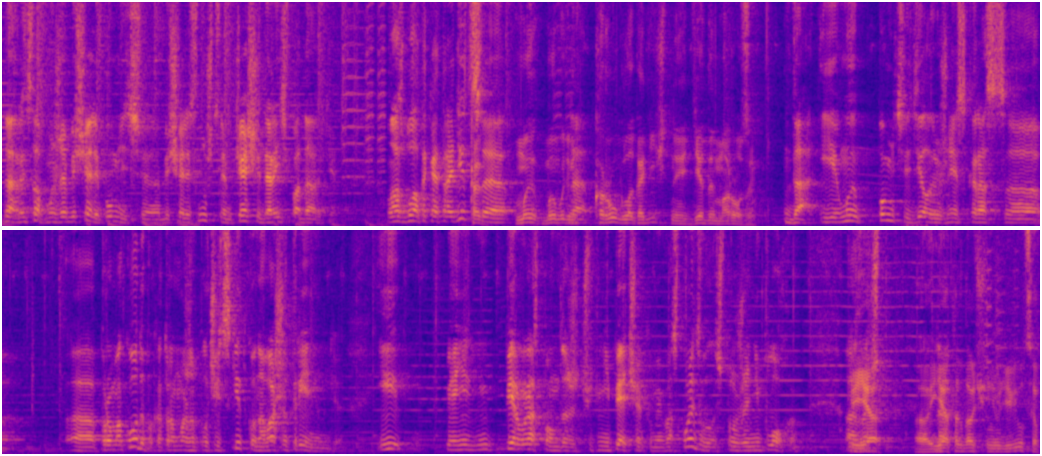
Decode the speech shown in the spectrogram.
Да, Радислав, мы же обещали, помните, обещали слушателям чаще дарить подарки. У нас была такая традиция. Как мы, мы будем Да. круглогодичные Деды Морозы. Да, и мы, помните, делали уже несколько раз э, э, промокоды, по которым можно получить скидку на ваши тренинги. И я не- первый раз, по-моему, даже чуть не 5 человек ими воспользовалась, что уже неплохо. А, значит, я, э, я да. тогда очень удивился,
